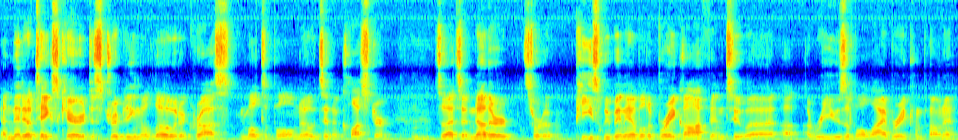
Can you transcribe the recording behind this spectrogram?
and then it takes care of distributing the load across multiple nodes in a cluster. So that's another sort of piece we've been able to break off into a, a, a reusable library component.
